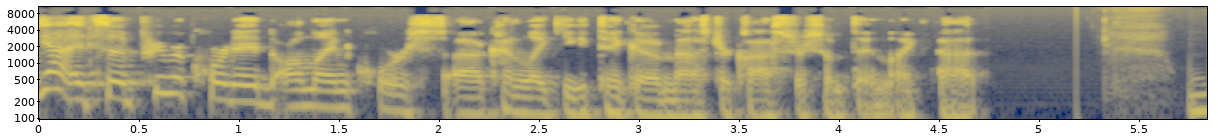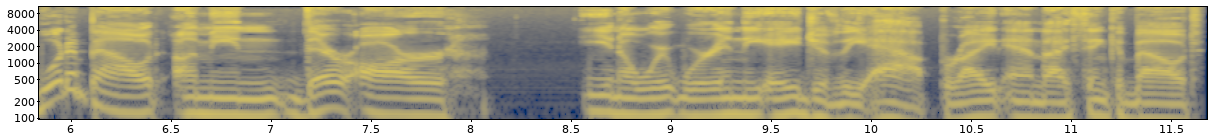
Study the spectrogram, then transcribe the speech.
yeah, it's a pre-recorded online course, uh, kind of like you could take a master class or something like that. What about? I mean, there are you know, we're, we're in the age of the app, right? And I think about,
